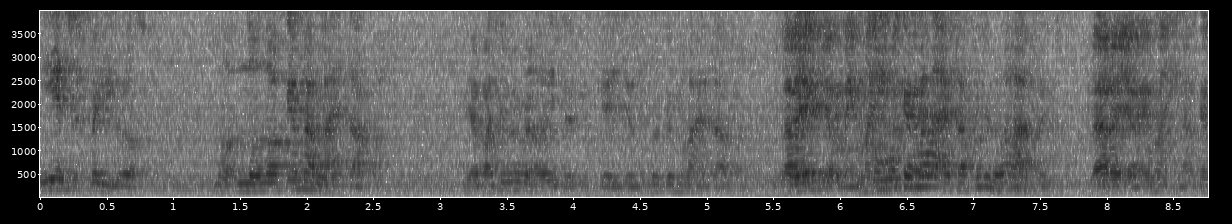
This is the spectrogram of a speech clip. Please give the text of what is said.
y eso es peligroso, no, no, no quemar las etapas. Mi papá siempre me lo dice, que yo nunca quemo las etapas. Claro, Pero, yo me imagino ¿Cómo que- quemas las etapas si no las haces? claro, yo me imagino que,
